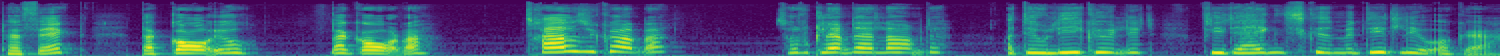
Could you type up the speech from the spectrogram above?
Perfekt. Der går jo, hvad går der? 30 sekunder? Så har du glemt alt om det. Og det er jo ligegyldigt, fordi det har ikke en skid med dit liv at gøre.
